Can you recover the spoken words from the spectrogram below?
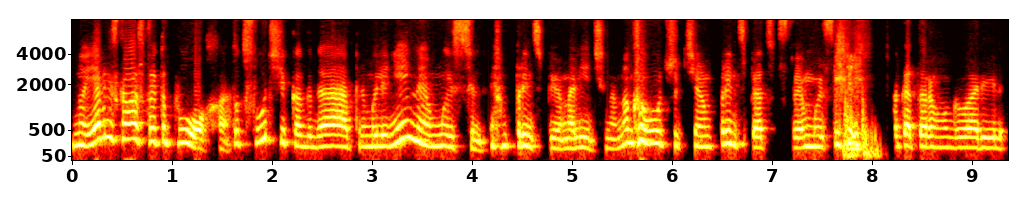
Но я бы не сказала, что это плохо. Тут случай, когда прямолинейная мысль, в принципе, ее наличие намного лучше, чем, в принципе, отсутствие мыслей, о котором мы говорили.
